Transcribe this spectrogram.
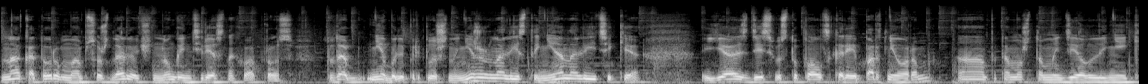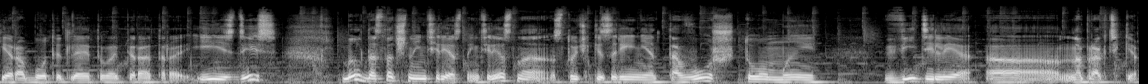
на котором мы обсуждали очень много интересных вопросов. Туда не были приглашены ни журналисты, ни аналитики. Я здесь выступал скорее партнером, а, потому что мы делали некие работы для этого оператора. И здесь было достаточно интересно. Интересно с точки зрения того, что мы видели а, на практике.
